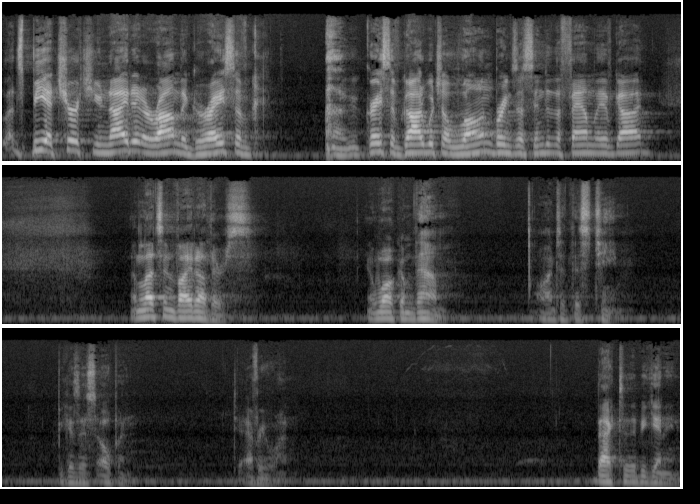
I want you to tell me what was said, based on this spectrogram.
Let's be a church united around the grace of, grace of God, which alone brings us into the family of God. And let's invite others and welcome them onto this team because it's open to everyone. Back to the beginning.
